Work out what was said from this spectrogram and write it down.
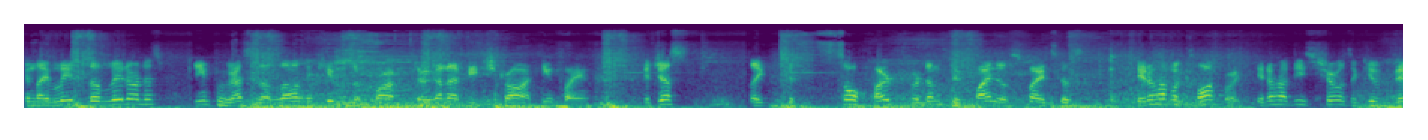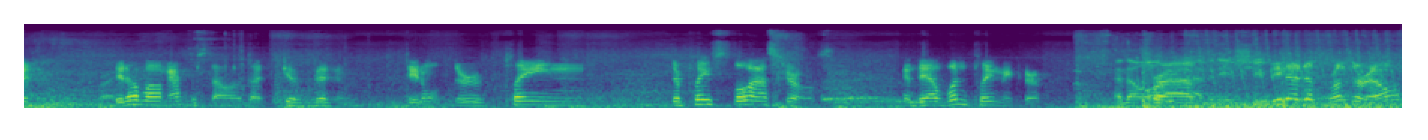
And like late, the later this game progresses, as long as they keep the farm, they're gonna be strong at team fighting. It just like it's so hard for them to find those fights because they don't have a clockwork. They don't have these heroes that give vision. They don't have a master style that give vision. They don't. They're playing. They're playing slow ass heroes, and they have one playmaker. And they'll always Crap. have an issue. Lina just runs around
